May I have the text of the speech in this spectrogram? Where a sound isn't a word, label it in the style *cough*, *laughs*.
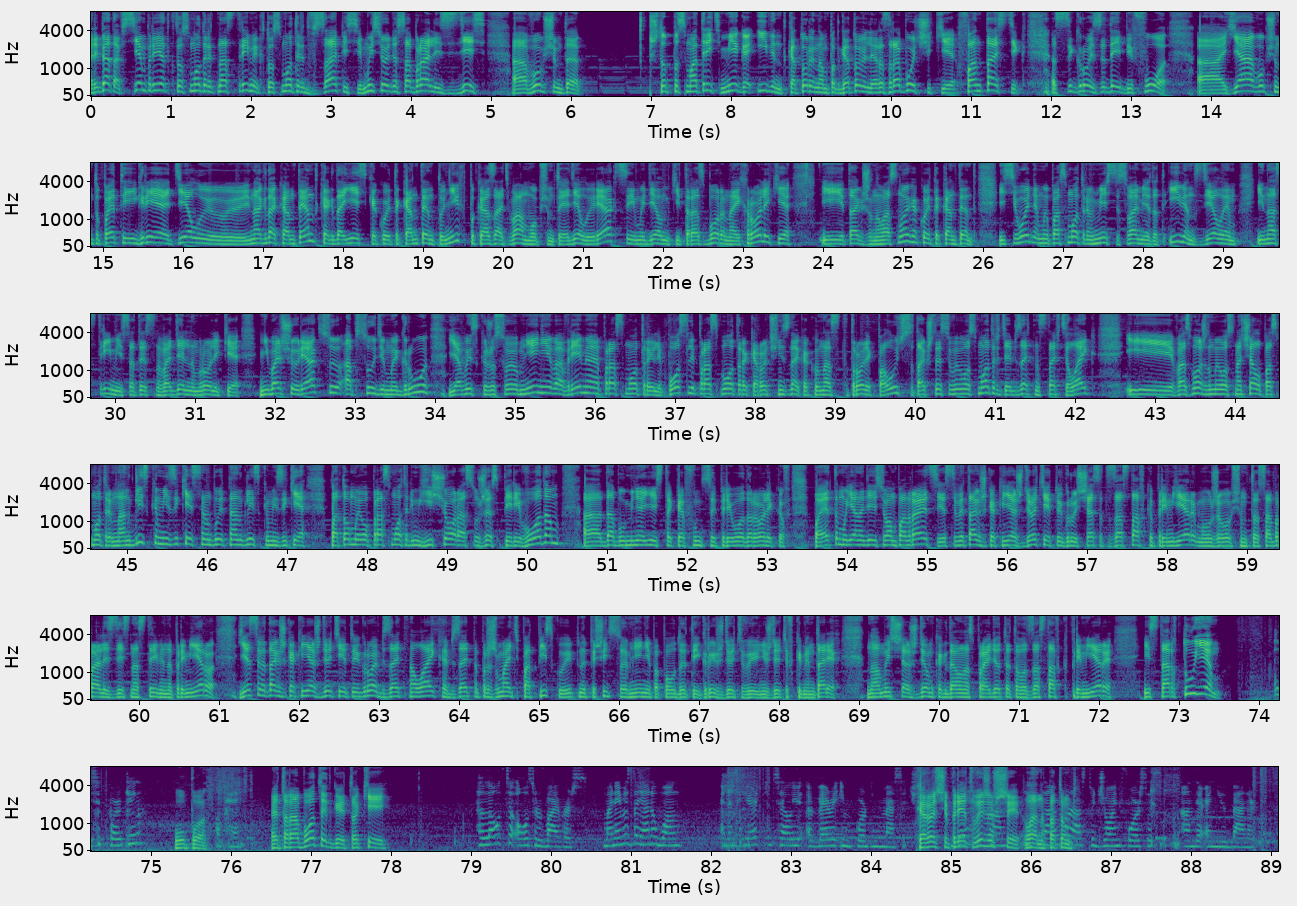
Ребята, всем привет, кто смотрит на стриме, кто смотрит в записи. Мы сегодня собрались здесь, а, в общем-то, чтобы посмотреть мега-ивент, который нам подготовили разработчики Fantastic с игрой The Day Before. А, я, в общем-то, по этой игре делаю иногда контент, когда есть какой-то контент у них, показать вам, в общем-то, я делаю реакции, мы делаем какие-то разборы на их ролики, и также новостной какой-то контент. И сегодня мы посмотрим вместе с вами этот ивент, сделаем и на стриме, и, соответственно, в отдельном ролике небольшую реакцию, обсудим игру, я выскажу свое мнение во время просмотра или после просмотра. Короче, не знаю, как у нас этот ролик получится. Так что, если вы его смотрите, обязательно ставьте лайк. И, возможно, мы его сначала посмотрим на английском языке, если он будет на английском языке. Потом мы его просмотрим еще раз уже с переводом, а, дабы у меня есть такая функция перевода роликов. Поэтому я надеюсь, вам понравится. Если вы так же, как и я, ждете эту игру, сейчас это заставка премьеры. Мы уже, в общем-то, собрались здесь на стриме на премьеру. Если вы так же, как и я, ждете эту игру, обязательно лайк, обязательно прожимайте подписку и напишите свое мнение по поводу этой игры, ждете вы ее, не ждете в комментариях. Ну а мы сейчас ждем, когда у нас пройдет эта вот заставка премьеры. И стартуем! Опа. Okay. Это работает, говорит, окей. Hello to all survivors. My name is Diana Wong, and I'm here to tell you a very important message. Короче, привет, выжившие. Ладно, потом.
